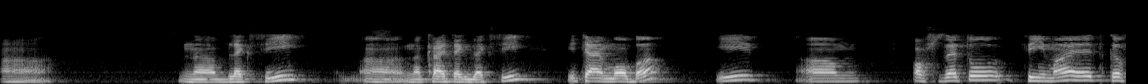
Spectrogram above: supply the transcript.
а, на Black Sea, а, на Crytek Black Sea и тя е моба и общо взето фима е такъв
